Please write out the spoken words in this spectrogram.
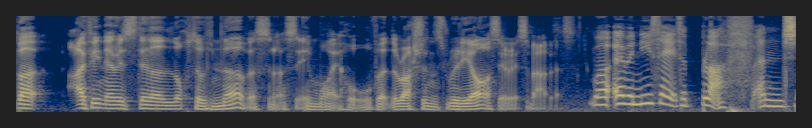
But I think there is still a lot of nervousness in Whitehall that the Russians really are serious about this. Well, Owen, you say it's a bluff, and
